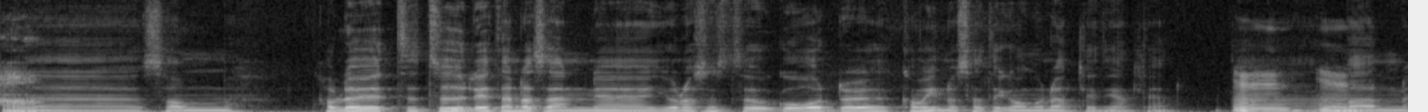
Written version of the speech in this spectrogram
Eh, som har blivit tydligt ända sedan eh, Jonas Östergård kom in och satte igång ordentligt egentligen. Mm, Eh, mm.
